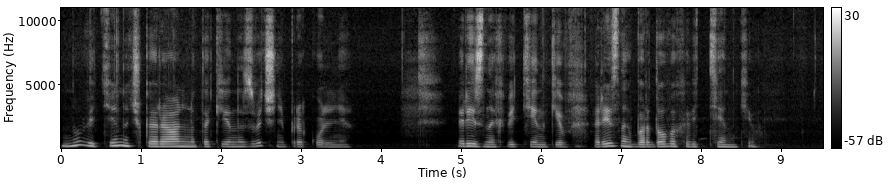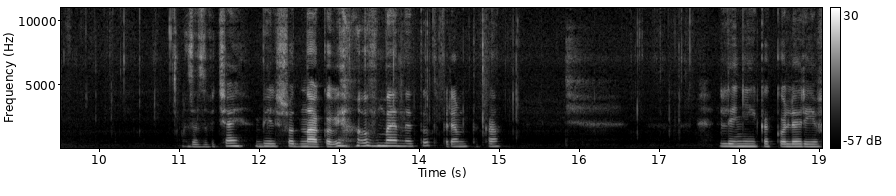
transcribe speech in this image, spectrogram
Ну, відтіночки реально такі незвичні, прикольні. Різних відтінків, різних бордових відтінків. Зазвичай більш однакові. В мене тут прям така лінійка кольорів,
